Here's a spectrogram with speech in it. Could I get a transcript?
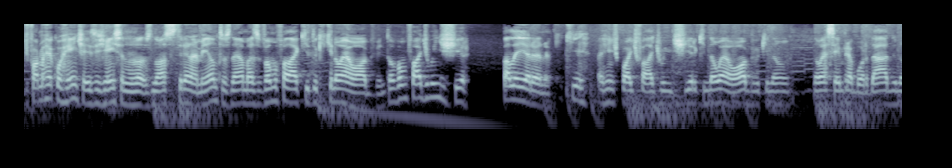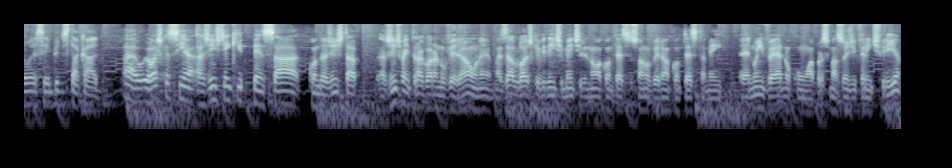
de forma recorrente, é exigência nos nossos treinamentos, né? Mas vamos falar aqui do que, que não é óbvio. Então, vamos falar de wind shear. Fala aí, Arana, o que, que a gente pode falar de wind shear que não é óbvio, que não, não é sempre abordado, não é sempre destacado? Ah, eu, acho que assim, a, gente tem que pensar quando a gente tá. A gente vai entrar agora no verão, né? Mas é lógico evidentemente, ele não acontece só no verão, acontece também é, no inverno com aproximações de frente fria.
